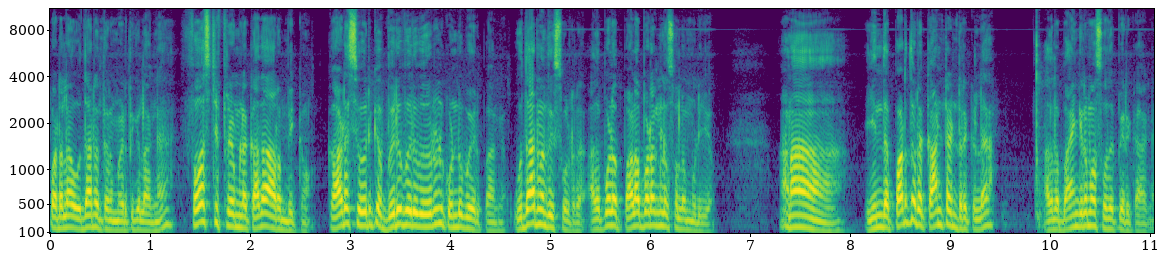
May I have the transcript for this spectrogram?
படலாம் உதாரணத்தை நம்ம எடுத்துக்கலாங்க. ஃபர்ஸ்ட் ஃப்ரேமில் கதை ஆரம்பிக்கும். கடைசி வரைக்கும் விறுவிறுவிறுன்னு கொண்டு போயிருப்பாங்க. உதாரணத்துக்கு சொல்கிறேன் அது போல் பல படங்களை சொல்ல முடியும். ஆனால் இந்த படத்தோட கான்டென்ட் இருக்குல்ல அதில் பயங்கரமாக சொதப்பியிருக்காங்க.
